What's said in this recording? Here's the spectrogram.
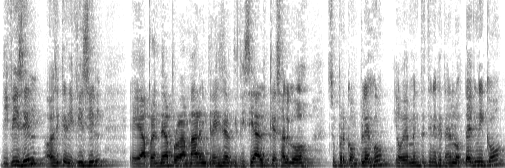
Difícil, ahora sí que difícil, eh, aprender a programar inteligencia artificial, que es algo súper complejo y obviamente tiene que tener lo técnico,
